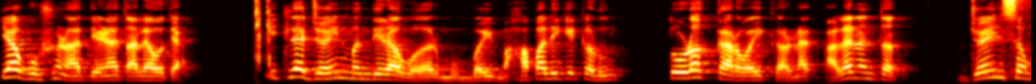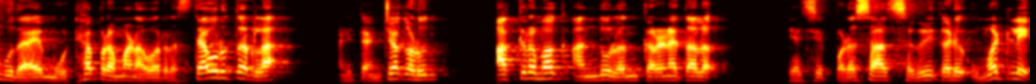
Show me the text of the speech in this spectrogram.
या घोषणा देण्यात आल्या होत्या. इथल्या जैन मंदिरावर मुंबई महापालिकेकडून तोडक कारवाई करण्यात आल्यानंतर जैन समुदाय मोठ्या प्रमाणावर रस्त्यावर उतरला आणि त्यांच्याकडून आक्रमक आंदोलन करण्यात आलं. याचे पडसाद सगळीकडे उमटले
